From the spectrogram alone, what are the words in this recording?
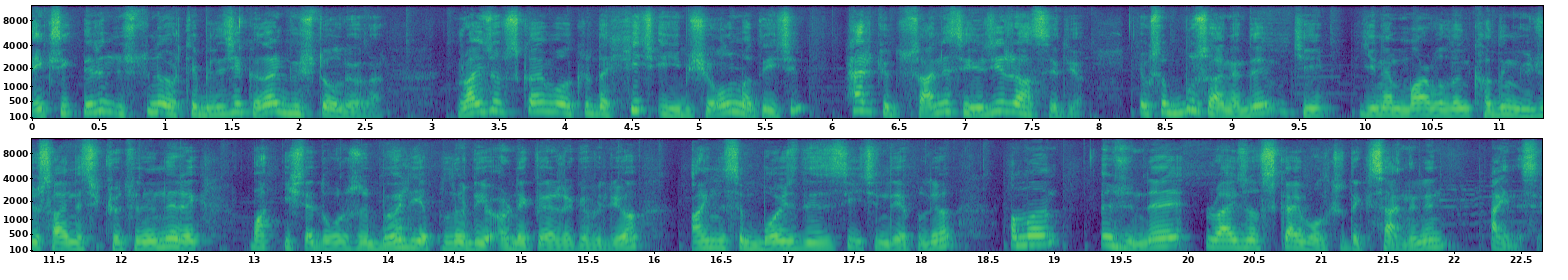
eksiklerin üstünü örtebilecek kadar güçlü oluyorlar. Rise of Skywalker'da hiç iyi bir şey olmadığı için her kötü sahne seyirciyi rahatsız ediyor. Yoksa bu sahnede ki yine Marvel'ın kadın gücü sahnesi kötülenerek bak işte doğrusu böyle yapılır diye örnek vererek övülüyor. Aynısı Boys dizisi için de yapılıyor. Ama özünde Rise of Skywalker'daki sahnenin aynısı.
